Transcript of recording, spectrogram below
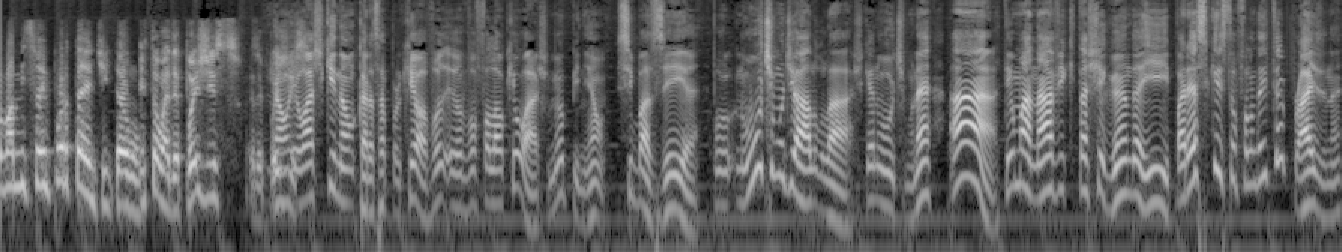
uma missão importante. Então, Então, é depois disso. É depois Não, disso. eu acho que não, cara. Sabe por quê? Ó, vou- eu vou falar o que eu acho. Minha opinião se baseia por- no último diálogo lá. Acho que é no último, né? Ah, tem uma nave que tá chegando aí. Parece que eles estão falando da Enterprise, né?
